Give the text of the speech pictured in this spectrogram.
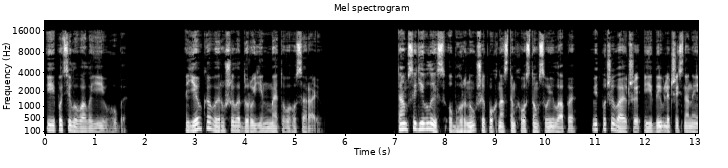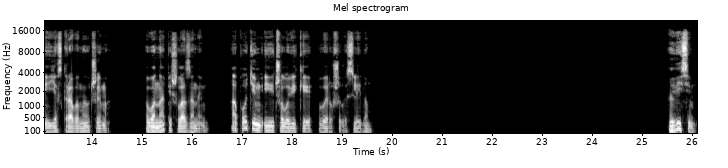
і поцілувала її в губи. Євка вирушила до руїн метового сараю. Там сидів лис, обгорнувши пухнастим хвостом свої лапи, відпочиваючи і дивлячись на неї яскравими очима. Вона пішла за ним, а потім і чоловіки вирушили слідом. Вісім.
